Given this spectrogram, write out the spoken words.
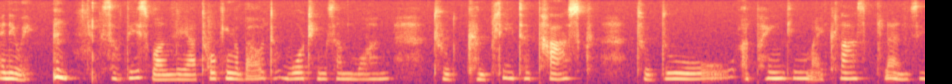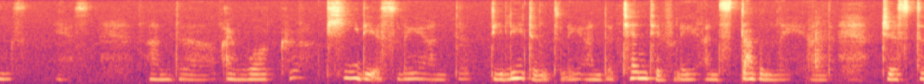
Anyway, so this one we are talking about watching someone to complete a task to do a painting my class plan things yes. And uh, i work tediously and uh, diligently and attentively and stubbornly and just uh,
